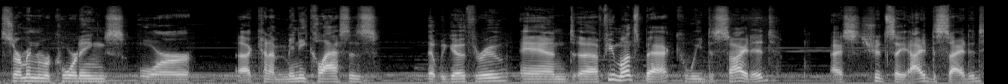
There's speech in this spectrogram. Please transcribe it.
sermon recordings or uh, kind of mini classes that we go through. And uh, a few months back, we decided, I should say, I decided,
